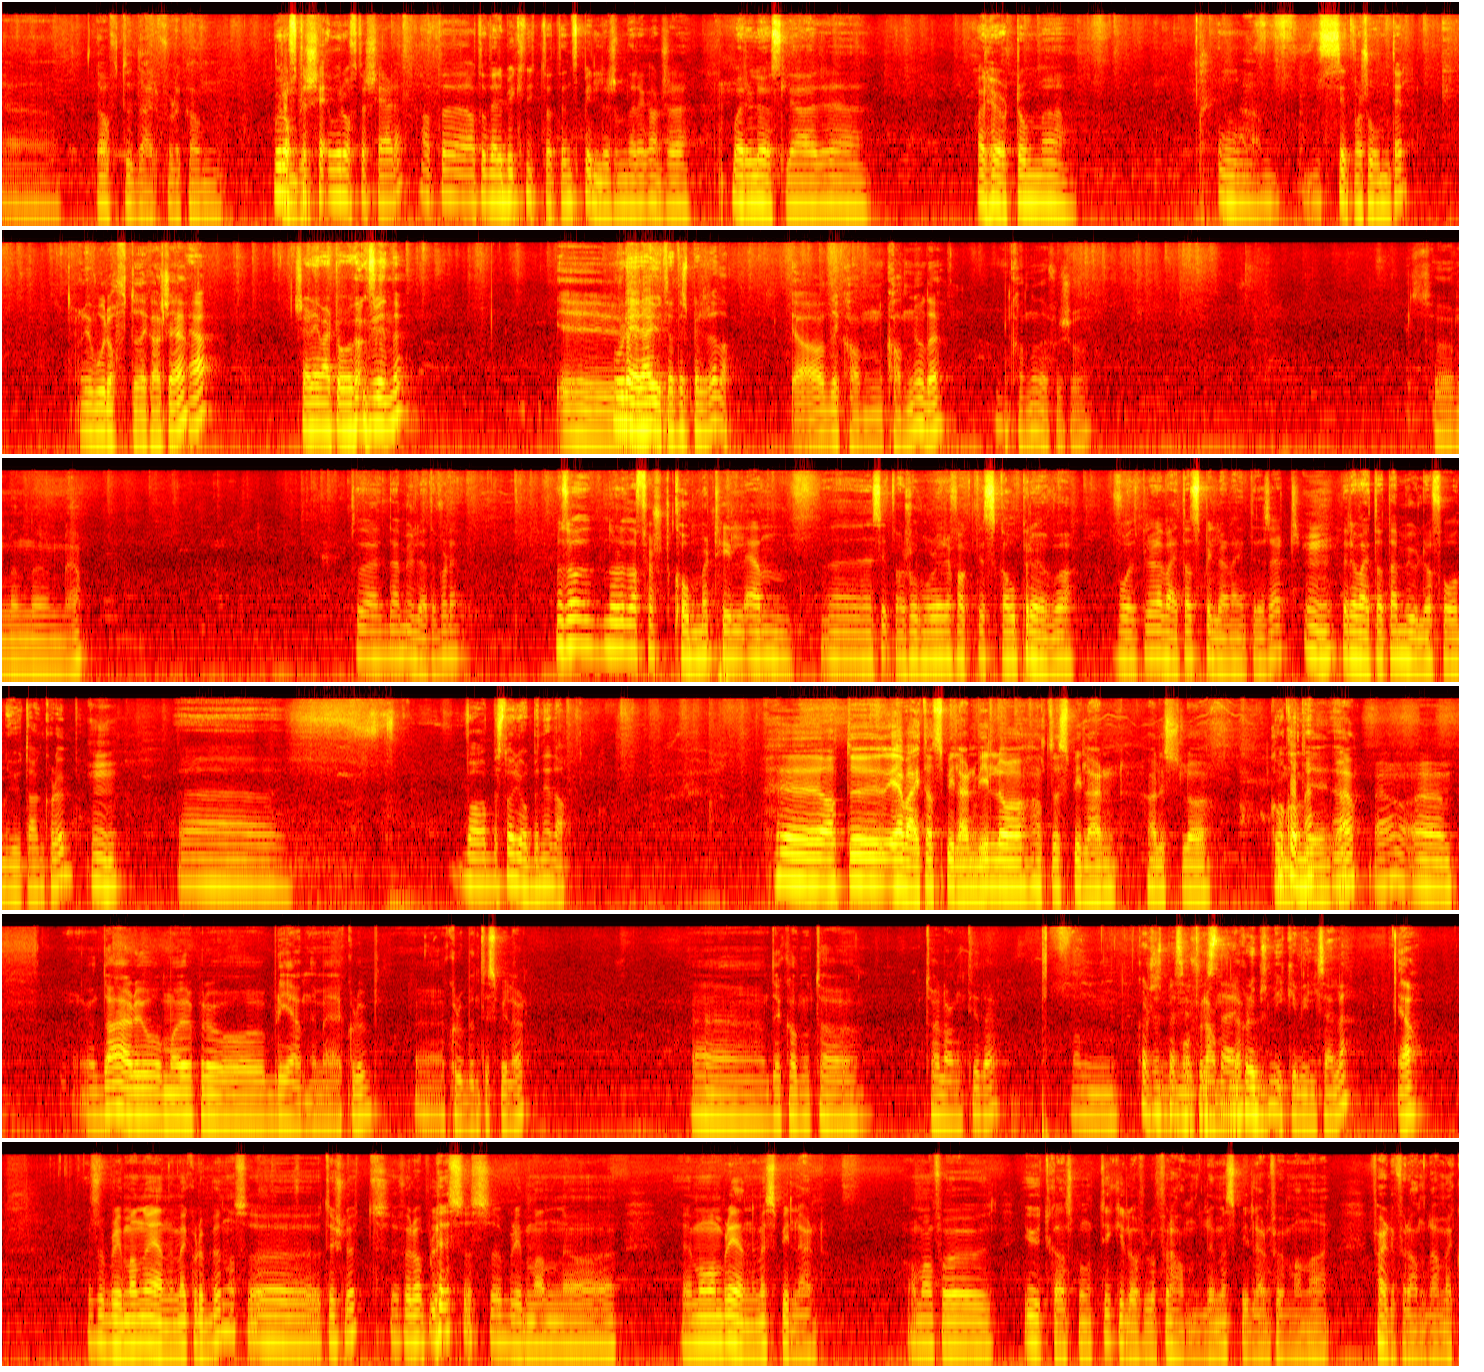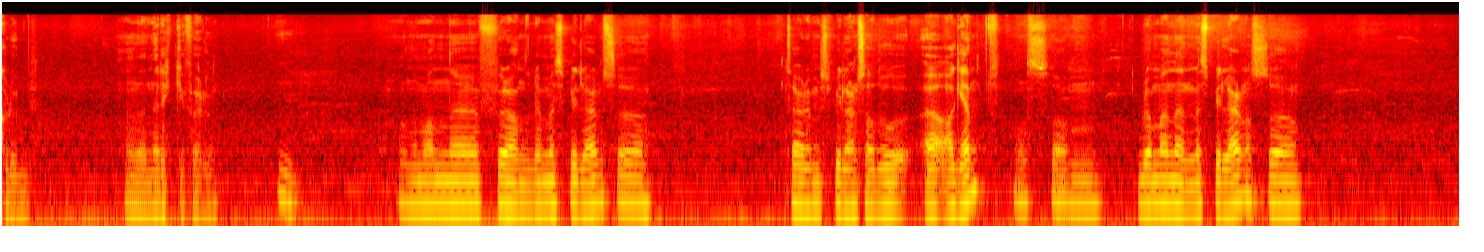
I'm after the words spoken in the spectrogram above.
Eh, Det er ofte derfor det kan Hvor ofte, skje, hvor ofte skjer det? At, eh, at dere blir knytta til en spiller som dere kanskje bare løselig har, eh, har hørt om, om ja. situasjonen til? Hvor ofte det kan skje? Ja. Skjer det i hvert overgangsvindu? Eh, Hvor dere er ute etter spillere, da. Ja, det kan, kan jo det. De kan jo det, for så vidt. Så, men um, ja. Så det er, det er muligheter for det. Men så når det da først kommer til en eh, situasjon hvor dere faktisk skal prøve å få et spiller Dere veit at spilleren er interessert. Mm, Dere veit at det er mulig å få han ut av en klubb. mm. Eh, hva består jobben i da? Eh, at øh, jeg veit at spilleren vil, og at spilleren har lyst til å komme, komme, til ja. Ja, ja, øhm, da er det jo om å prøve å bli enig med klubb. eh, klubben til spilleren. Eh, det kan jo ta, ta lang tid, det. Man Kanskje spesielt hvis det er en klubb som ikke vil selge? Ja. Og så blir man jo enig med klubben, og så til slutt, forhåpentligvis, og så blir man jo eh, Må man bli enig med spilleren. Og man får i utgangspunktet ikke lov til å forhandle med spilleren før man har ferdigforhandla med klubb. Den rekkefølgen. Mm. Og når man uh, forhandler med spilleren, så så er det med spillerens eh, agent. Og så um, blir man enig med spilleren, og så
